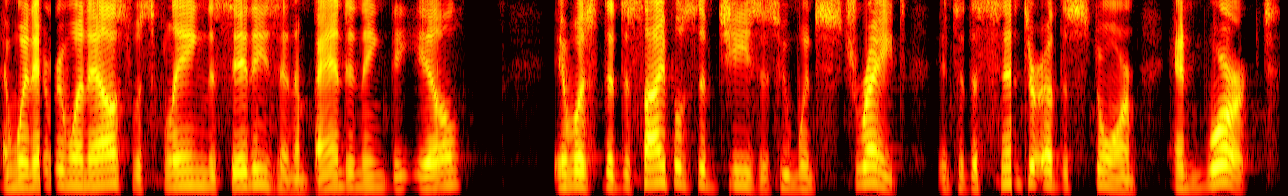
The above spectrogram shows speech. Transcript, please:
And when everyone else was fleeing the cities and abandoning the ill, it was the disciples of Jesus who went straight into the center of the storm and worked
